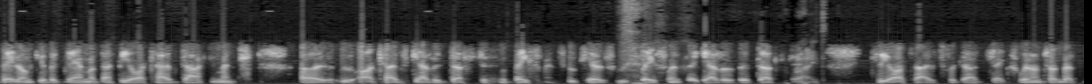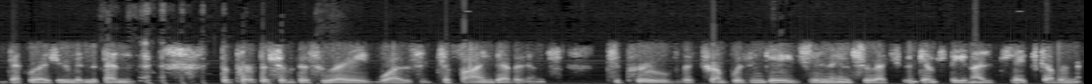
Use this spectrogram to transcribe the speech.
They don't give a damn about the archived documents. Uh, the archives gather dust in the basement. Who cares whose basement they gather the dust in? Right the archives, for God's sakes, when I'm talking about the Declaration of Independence. the purpose of this raid was to find evidence to prove that Trump was engaged in an insurrection against the United States government.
